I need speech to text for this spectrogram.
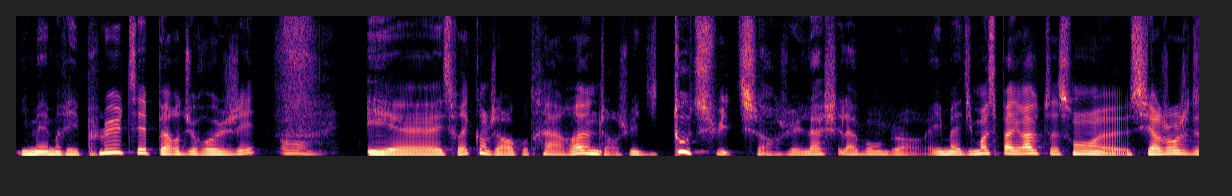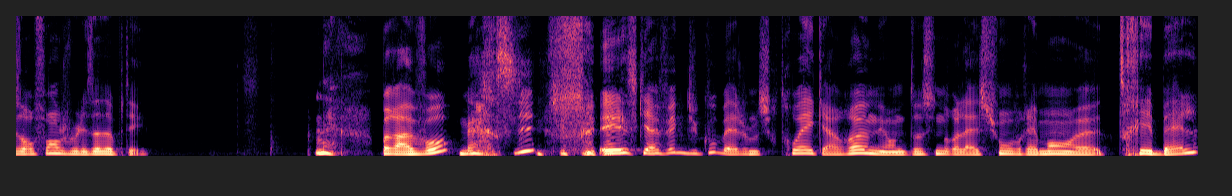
il m'aimerait plus, tu sais, peur du rejet. Oh. Et euh, c'est vrai que quand j'ai rencontré Aaron, genre, je lui ai dit tout de suite, genre, je vais lâcher la bombe, genre. Et il m'a dit, moi, c'est pas grave, de toute façon, euh, si un jour j'ai des enfants, je veux les adopter. Bravo, merci. et ce qui a fait que du coup, ben, je me suis retrouvée avec Aaron et on est dans une relation vraiment euh, très belle.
